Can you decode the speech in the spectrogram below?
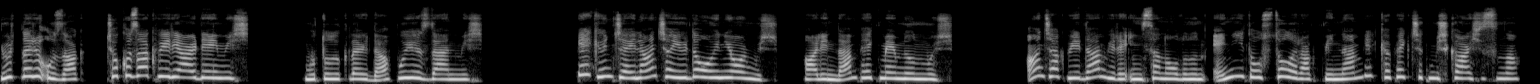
Yurtları uzak, çok uzak bir yerdeymiş. Mutlulukları da bu yüzdenmiş. Bir gün Ceylan çayırda oynuyormuş. Halinden pek memnunmuş. Ancak birdenbire insanoğlunun en iyi dostu olarak bilinen bir köpek çıkmış karşısına.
